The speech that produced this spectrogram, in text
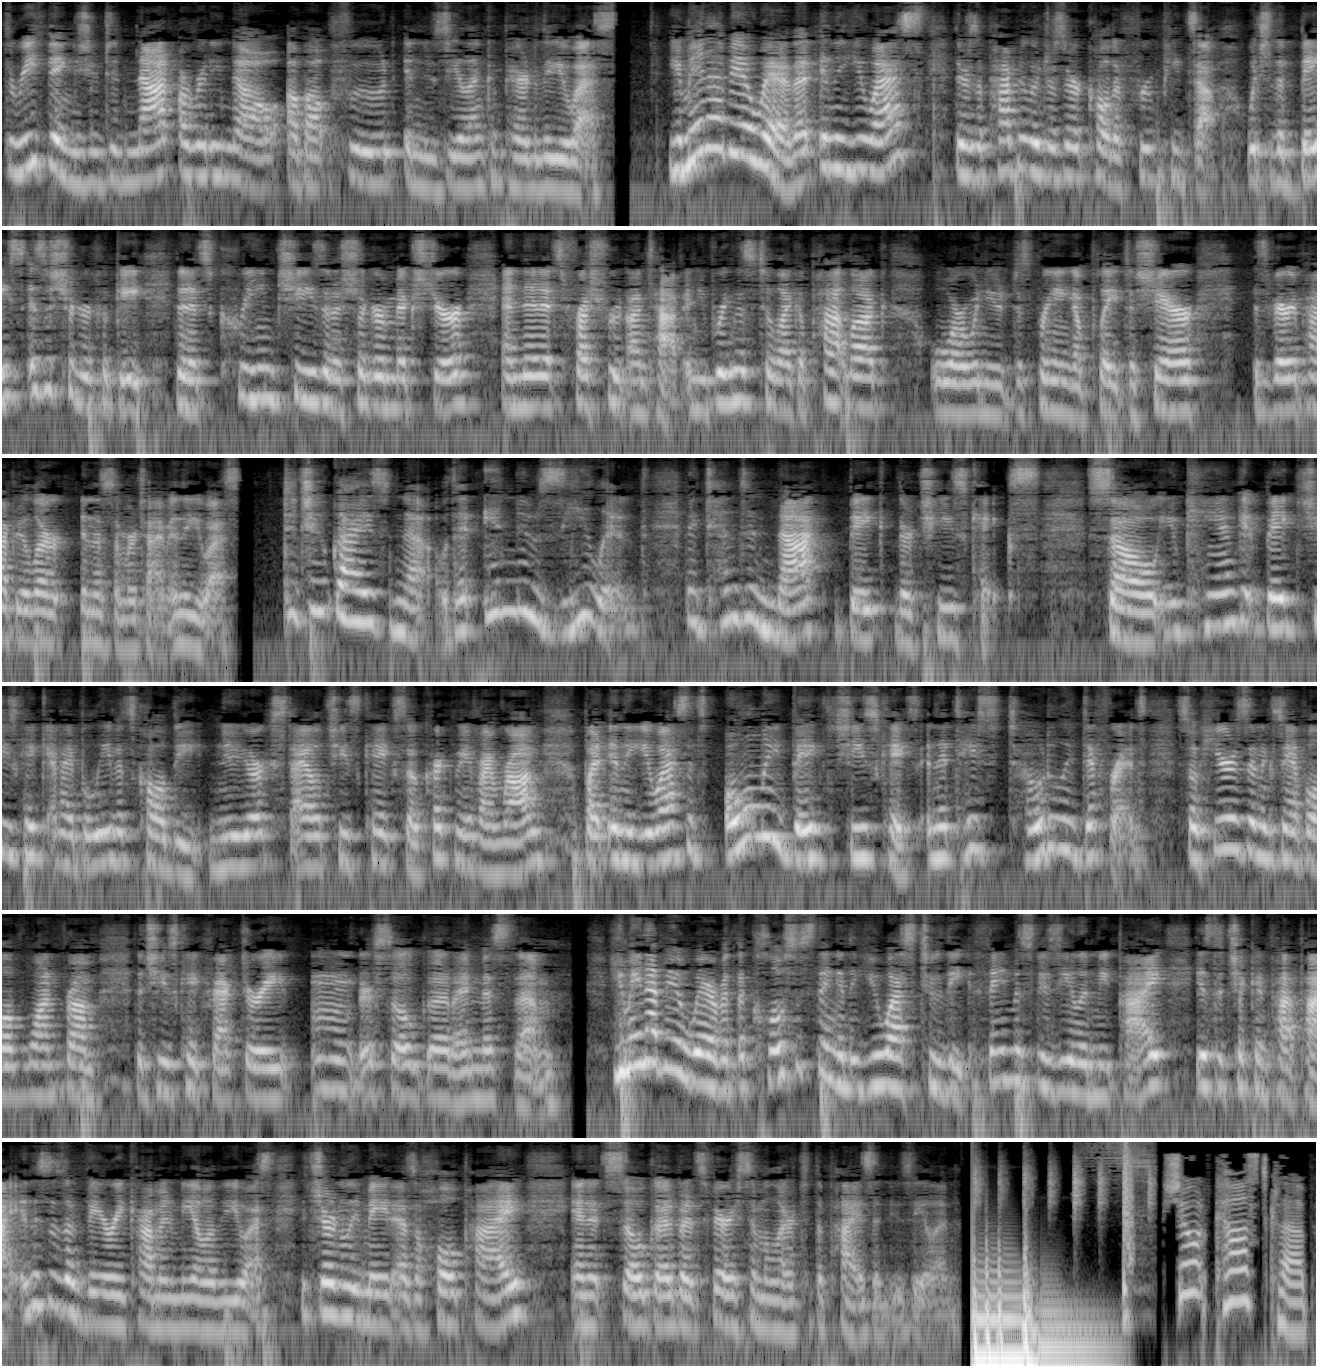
Three things you did not already know about food in New Zealand compared to the US. You may not be aware that in the US, there's a popular dessert called a fruit pizza, which the base is a sugar cookie, then it's cream cheese and a sugar mixture, and then it's fresh fruit on top. And you bring this to like a potluck or when you're just bringing a plate to share. It's very popular in the summertime in the US. Did you guys know that in New Zealand, they tend to not bake their cheesecakes? So you can get baked cheesecake, and I believe it's called the New York style cheesecake. So correct me if I'm wrong, but in the US, it's only baked cheesecakes and it tastes totally different. So here's an example of one from the Cheesecake Factory. Mm, they're so good. I miss them. You may not be aware, but the closest thing in the US to the famous New Zealand meat pie is the chicken pot pie. And this is a very common meal in the US. It's generally made as a whole pie, and it's so good, but it's very similar to the pies in New Zealand. Short Cast Club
